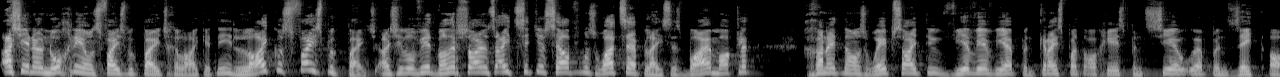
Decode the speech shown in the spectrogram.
As jy nou nog nie ons Facebook page gelike het nie, like ons Facebook page. As jy wil weet wanneer saai ons uit, sit jouself op ons WhatsApp lys. Dit is baie maklik. Gaan net na ons webwerf toe www.kruispadags.co.za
